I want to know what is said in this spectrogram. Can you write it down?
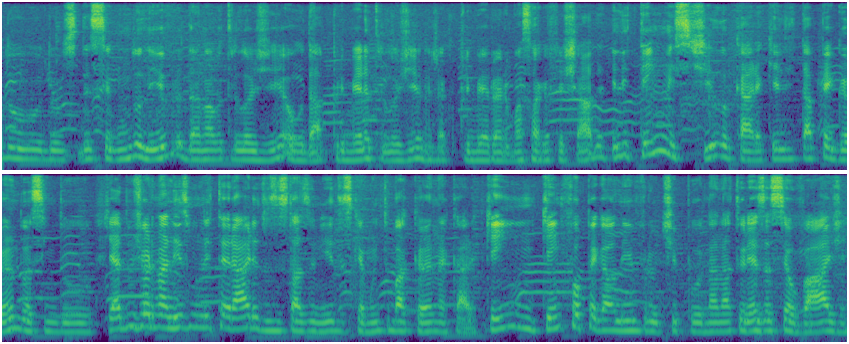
do, do- desse segundo livro da nova trilogia, ou da primeira trilogia, né, já que o primeiro era uma saga fechada. Ele tem um estilo, cara, que ele tá pegando, assim, do... que é do jornalismo literário dos Estados Unidos, que é muito bacana, cara. Quem, quem for pegar o livro, tipo, Na Natureza Selvagem,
